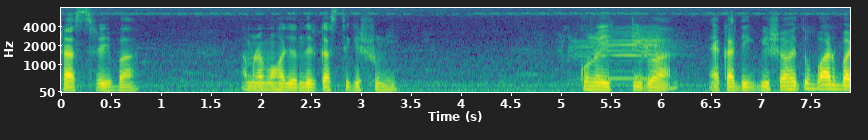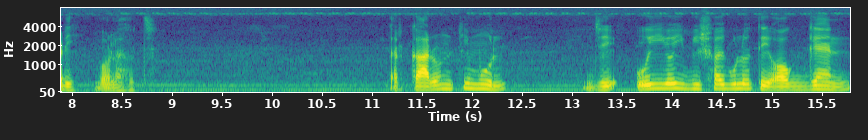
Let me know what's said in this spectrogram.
শাস্ত্রে বা আমরা মহাজনদের কাছ থেকে শুনি। কোনো একটি বা একাধিক বিষয় হয়তো বারবারই বলা হচ্ছে। তার কারণটি মূল যে ওই ওই বিষয়গুলোতে অজ্ঞান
